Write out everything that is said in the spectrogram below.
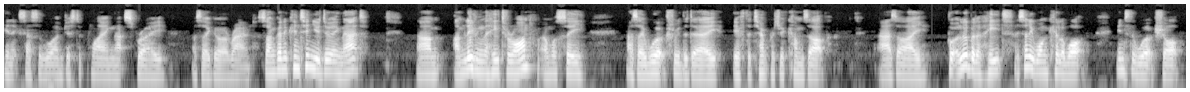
inaccessible, I'm just applying that spray as I go around. So I'm going to continue doing that. Um, I'm leaving the heater on and we'll see as I work through the day if the temperature comes up as I put a little bit of heat, it's only one kilowatt, into the workshop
